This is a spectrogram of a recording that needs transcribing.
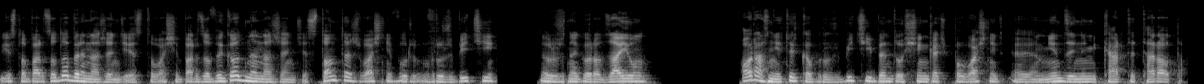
jest to bardzo dobre narzędzie, jest to właśnie bardzo wygodne narzędzie. Stąd też właśnie wróżbici różnego rodzaju oraz nie tylko wróżbici będą sięgać po właśnie e, między innymi karty tarota.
